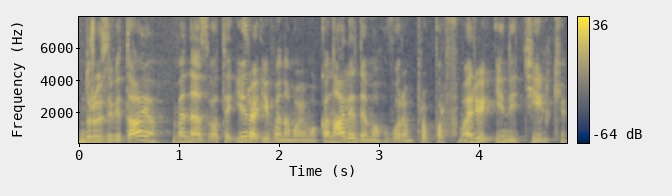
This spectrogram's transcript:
Друзі, вітаю! Мене звати Іра, і ви на моєму каналі, де ми говоримо про парфумерію і не тільки.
